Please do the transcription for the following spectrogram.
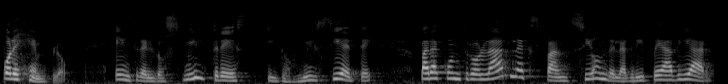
Por ejemplo, entre el 2003 y 2007, para controlar la expansión de la gripe aviar,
